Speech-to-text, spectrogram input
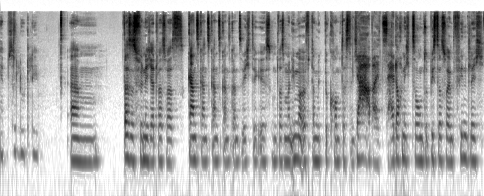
Absolutely. Ähm, das ist, finde ich, etwas, was ganz, ganz, ganz, ganz, ganz wichtig ist und was man immer öfter mitbekommt, dass, ja, aber jetzt sei doch nicht so und du bist da so empfindlich.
